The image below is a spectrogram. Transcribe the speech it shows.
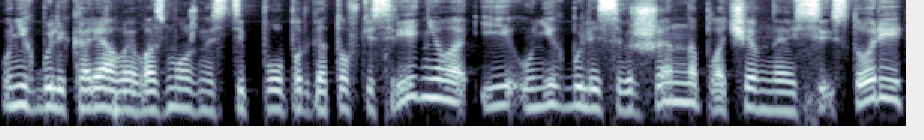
у них были корявые возможности по подготовке среднего, и у них были совершенно плачевные истории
